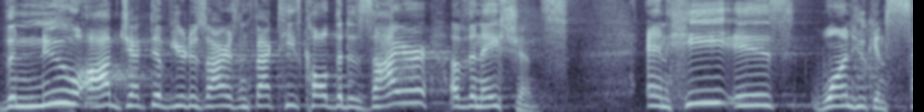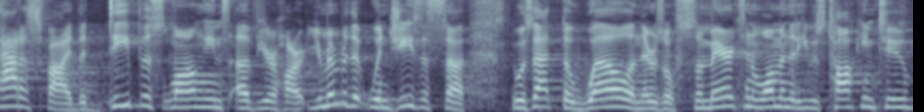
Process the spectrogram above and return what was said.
the new object of your desires. In fact, He's called the desire of the nations. And He is one who can satisfy the deepest longings of your heart. You remember that when Jesus uh, was at the well and there was a Samaritan woman that He was talking to?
